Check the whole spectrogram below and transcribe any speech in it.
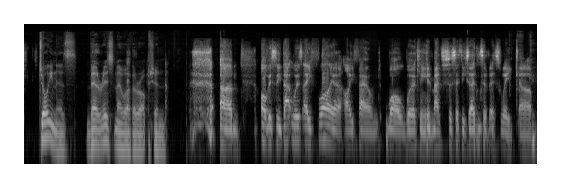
Join us. There is no other option. Um, obviously, that was a flyer I found while working in Manchester City Centre this week. Um,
